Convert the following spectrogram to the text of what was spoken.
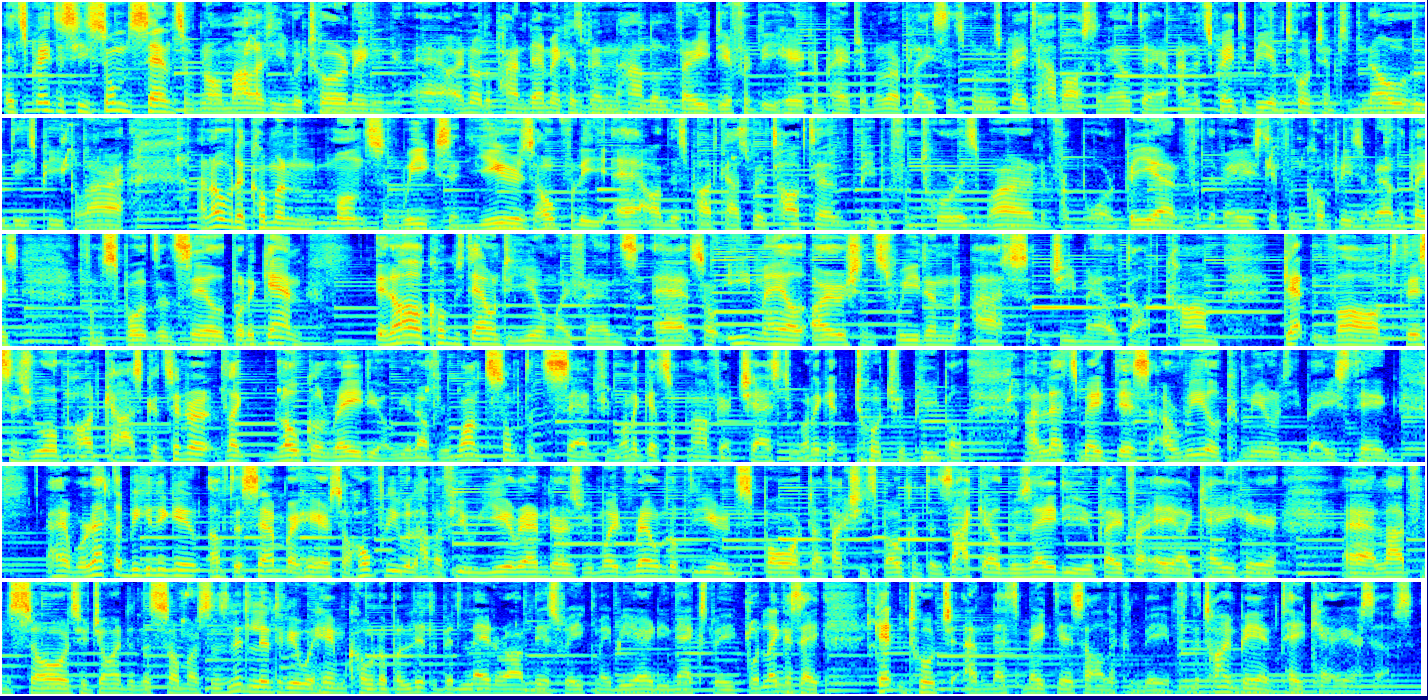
it's great to see some sense of normality returning. Uh, I know the pandemic has been handled very differently here compared to in other places, but it was great to have Austin out there, and it's great to be in touch and to know who these people are. And over the coming months and weeks and years, hopefully, uh, on this podcast, we'll talk to people from Tourism Ireland and from Bord Bia and from the various different companies around the place, from Spuds and Sail. But again, it all comes down to you, my friends. Uh, so email Irish at gmail.com get involved. This is your podcast. Consider it like local radio. You know, if you want something said, if you want to get something off your chest, you want to get in touch with people, and let's make this a real community based thing. Uh, we're at the beginning of December here, so hopefully we'll have a few year enders. We might round up the year in sport. I've actually spoken to Zach El who played for AIK here, uh, a lad from Swords who joined in the summer. So there's a little interview with him coming up a little bit later on this week, maybe early next week. But like I say, get in touch and let's make this all it can be. For the time being, take care of yourselves.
